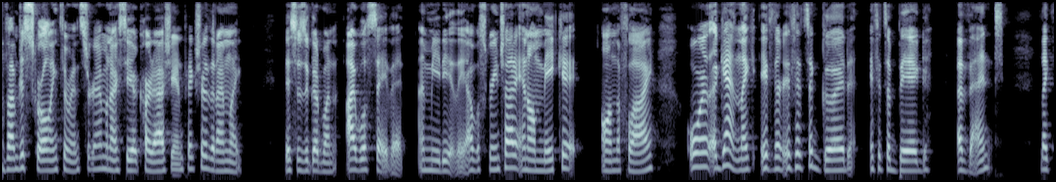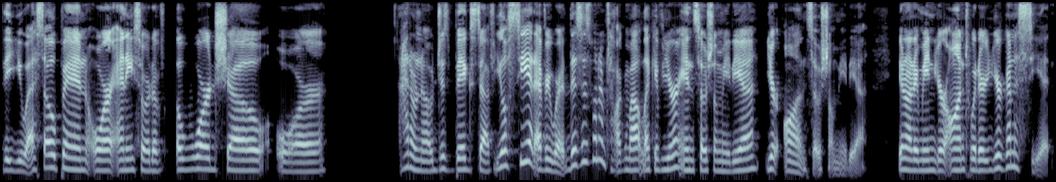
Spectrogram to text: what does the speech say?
if I'm just scrolling through Instagram and I see a Kardashian picture that I'm like, this is a good one, I will save it immediately. I will screenshot it and I'll make it on the fly. Or again, like if there if it's a good, if it's a big event, like the US Open or any sort of award show or I don't know, just big stuff. You'll see it everywhere. This is what I'm talking about. Like if you're in social media, you're on social media. You know what I mean? You're on Twitter, you're going to see it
